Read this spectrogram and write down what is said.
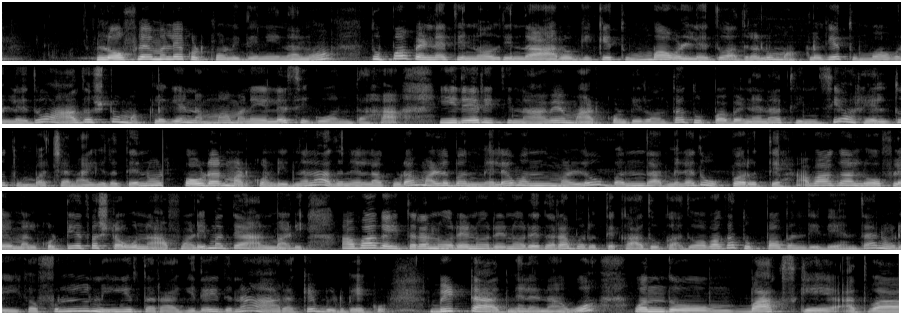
ಲೋ ಫ್ಲೇಮಲ್ಲೇ ಕೊಟ್ಕೊಂಡಿದ್ದೀನಿ ನಾನು. ತುಪ್ಪ ಬೆಣ್ಣೆ ತಿನ್ನೋದ್ರಿಂದ ಆರೋಗ್ಯಕ್ಕೆ ತುಂಬ ಒಳ್ಳೆಯದು ಅದರಲ್ಲೂ ಮಕ್ಕಳಿಗೆ ತುಂಬ ಒಳ್ಳೆಯದು ಆದಷ್ಟು ಮಕ್ಕಳಿಗೆ ನಮ್ಮ ಮನೆಯಲ್ಲೇ ಸಿಗುವಂತಹ ಇದೇ ರೀತಿ ನಾವೇ ಮಾಡ್ಕೊಂಡಿರೋವಂಥ ತುಪ್ಪ ಬೆಣ್ಣೆನ ತಿನ್ನಿಸಿ ಅವ್ರ ಹೆಲ್ತು ತುಂಬ ಚೆನ್ನಾಗಿರುತ್ತೆ. ನೋಡಿ ಪೌಡರ್ ಮಾಡ್ಕೊಂಡಿದ್ನಲ್ಲ, ಅದನ್ನೆಲ್ಲ ಕೂಡ ಮಳ್ಳು ಬಂದಮೇಲೆ ಒಂದು ಮಳ್ಳು ಬಂದಾದಮೇಲೆ ಅದು ಉಪ್ಪು ಬರುತ್ತೆ. ಆವಾಗ ಲೋ ಫ್ಲೇಮಲ್ಲಿ ಕೊಟ್ಟು ಅಥವಾ ಸ್ಟವನ್ನು ಆಫ್ ಮಾಡಿ ಮತ್ತೆ ಆನ್ ಮಾಡಿ. ಆವಾಗ ಈ ಥರ ನೊರೆ ನೊರೆ ನೊರೆ ಥರ ಬರುತ್ತೆ, ಕಾದು ಕಾದು. ಆವಾಗ ತುಪ್ಪ ಬಂದಿದೆ ಅಂತ ನೋಡಿ, ಈಗ ಫುಲ್ ನೀರು ಥರ ಆಗಿದೆ, ಇದನ್ನು ಆರೋಕ್ಕೆ ಬಿಡಬೇಕು. ಬಿಟ್ಟಾದಮೇಲೆ ನಾವು ಒಂದು ಬಾಕ್ಸ್ಗೆ ಅಥವಾ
